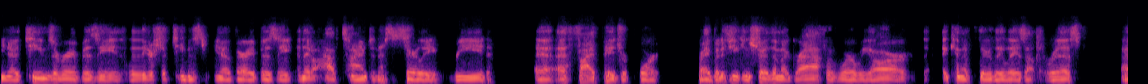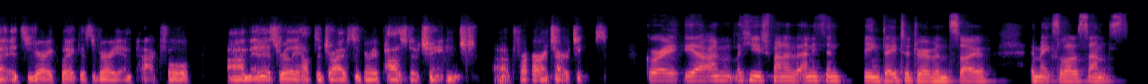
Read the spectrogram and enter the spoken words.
you know, teams are very busy, the leadership team is, you know, very busy and they don't have time to necessarily read a, a five page report right? But if you can show them a graph of where we are, it kind of clearly lays out the risk. Uh, it's very quick, it's very impactful, um, and it's really helped to drive some very positive change uh, for our entire teams. Great. Yeah, I'm a huge fan of anything being data driven. So it makes a lot of sense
